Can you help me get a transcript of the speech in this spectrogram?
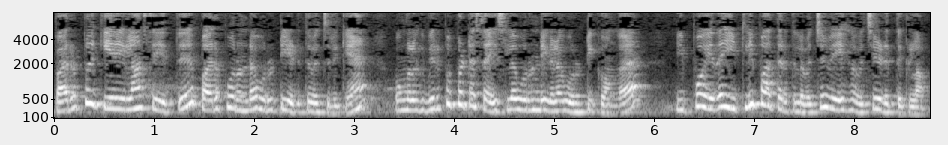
பருப்பு கீரையெல்லாம் சேர்த்து பருப்பு உருண்டை உருட்டி எடுத்து வச்சிருக்கேன். உங்களுக்கு விருப்பப்பட்ட சைஸ்ல உருண்டைகளை உருட்டிக்கோங்க. இப்போ இதை இட்லி பாத்திரத்துல வச்சு வேக வச்சு எடுத்துக்கலாம்.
